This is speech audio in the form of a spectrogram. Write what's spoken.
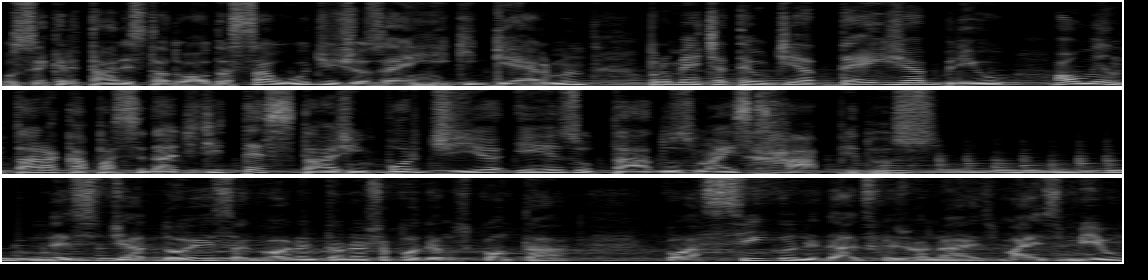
O secretário estadual da Saúde, José Henrique German, promete até o dia 10 de abril aumentar a capacidade de testagem por dia e resultados mais rápidos. Nesse dia 2, agora, então nós já podemos contar com as cinco unidades regionais, mais mil,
